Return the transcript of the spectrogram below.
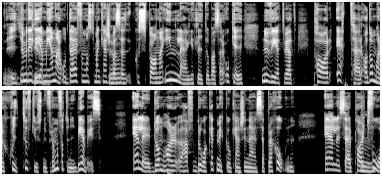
Nej, men det är det jag menar. Och därför måste man kanske bara så här, spana in läget lite och bara så här, okej, nu vet vi att par ett här, ja, de har det skittufft just nu för de har fått en ny bebis. Eller de har haft bråkat mycket och kanske är nära en separation. Eller så här, par Mm. två,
